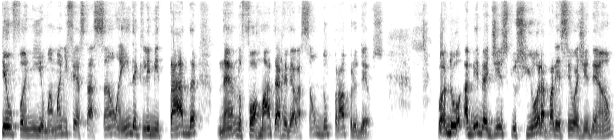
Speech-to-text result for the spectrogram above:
teofania, uma manifestação, ainda que limitada, né, no formato da revelação do próprio Deus. Quando a Bíblia diz que o Senhor apareceu a Gideão,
